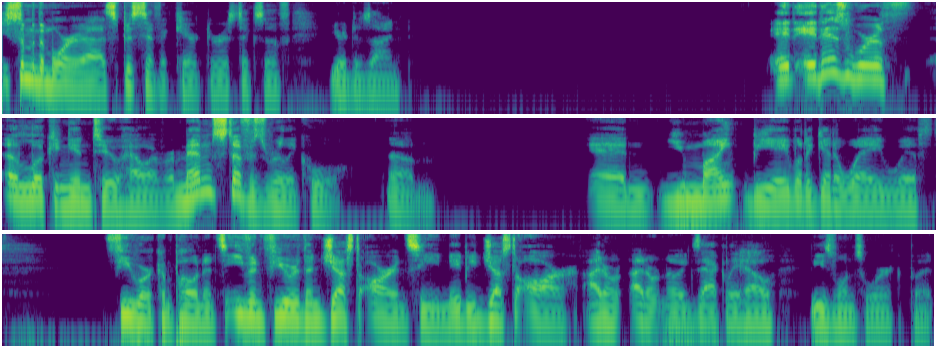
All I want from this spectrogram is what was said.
some of the more uh, specific characteristics of your design. It it is worth uh, looking into, however. MEMS stuff is really cool, um, and you might be able to get away with fewer components, even fewer than just R and C, maybe just R. I don't I don't know exactly how these ones work, but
